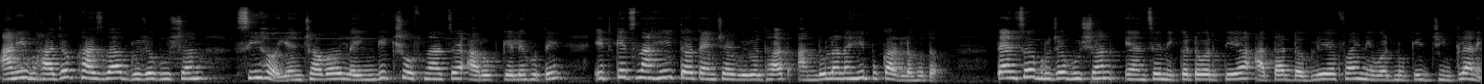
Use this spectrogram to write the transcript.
आणि भाजप खासदार ब्रुजभूषण सिंह यांच्यावर लैंगिक शोषणाचे आरोप केले होते. इतकेच नाही तर त्यांच्या विरोधात आंदोलनही पुकारलं होतं. त्यांचं ब्रुजभूषण यांचे निकटवर्तीय आता डब्ल्यू एफ आय निवडणुकीत जिंकल्याने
